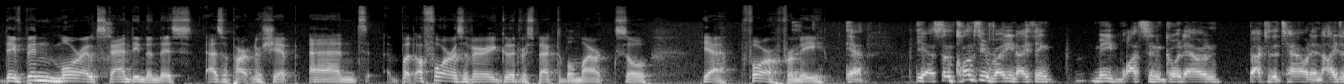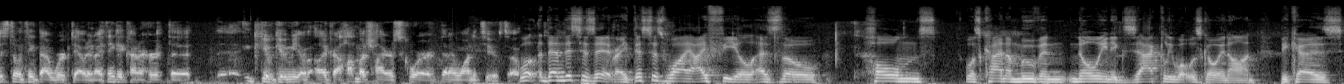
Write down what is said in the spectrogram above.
they've been more outstanding than this as a partnership. And but a four is a very good, respectable mark. So yeah, four for me. Yeah, yeah. Some clumsy writing, I think, made Watson go down back to the town, and I just don't think that worked out. And I think it kind of hurt the, uh, give, giving me a, like a much higher score than I wanted to. So Well, then this is it, right? This is why I feel as though Holmes was kind of moving, knowing exactly what was going on, because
